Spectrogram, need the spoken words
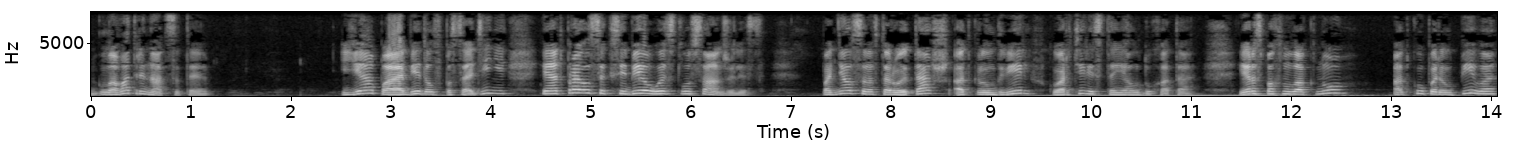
Глава 13. Я пообедал в Пасадине и отправился к себе в Уэст-Лос-Анджелес. Поднялся на второй этаж, открыл дверь, в квартире стояла духота. Я распахнул окно, откупорил пиво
